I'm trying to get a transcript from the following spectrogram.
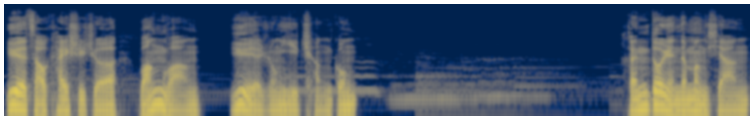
越早开始者，往往越容易成功。很多人的梦想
